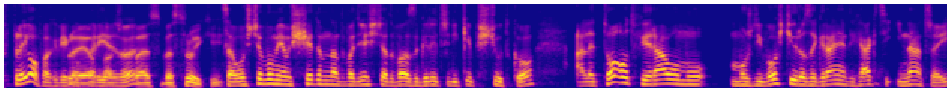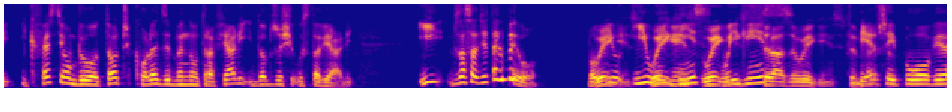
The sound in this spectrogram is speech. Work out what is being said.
w playoffach w jego playoffach, karierze. bez, bez trójki. Całościowo miał 7 na 22 z gry, czyli kiepściutko, ale to otwierało mu możliwości rozegrania tych akcji inaczej i kwestią było to, czy koledzy będą trafiali i dobrze się ustawiali. I w zasadzie tak było. Bo Wiggins, i, i Wiggins, Wiggins, Wiggins, trzy razy Wiggins w w pierwszej połowie,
